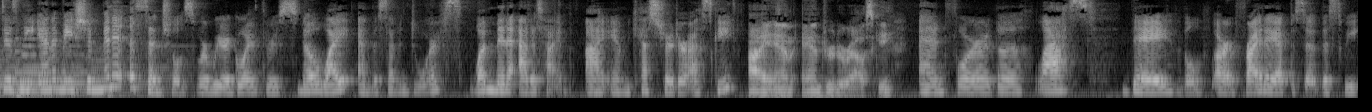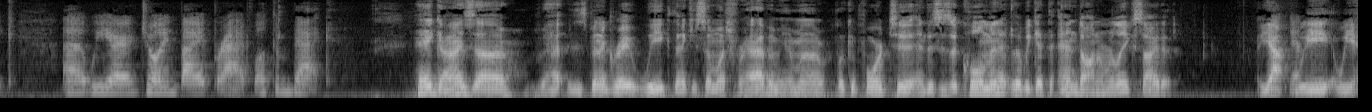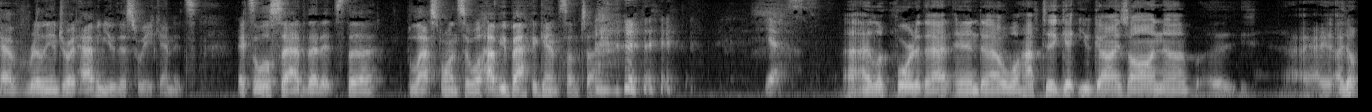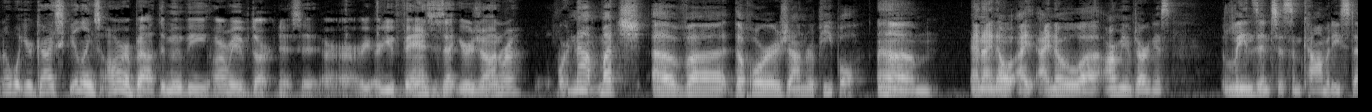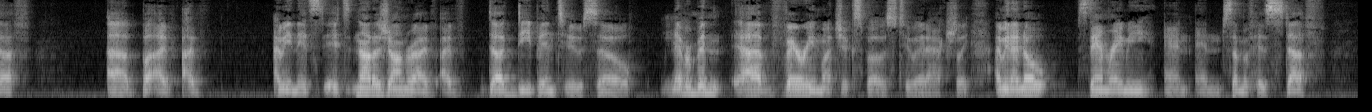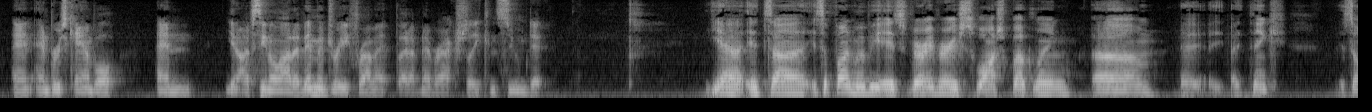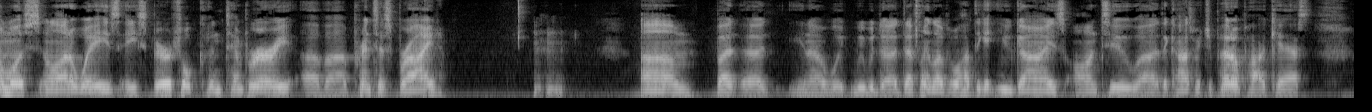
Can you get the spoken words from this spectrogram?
Disney Animation Minute Essentials, where we are going through Snow White and the Seven Dwarfs one minute at a time. I am Kestra Dorowski, I am Andrew Dorowski. and for the last day, the, our Friday episode this week, uh, we are joined by Brad. Welcome back. Hey guys, uh, it's been a great week. Thank you so much for having me. I'm uh, looking forward to, and this is a cool minute that we get to end on. I'm really excited. Yeah, Yeah. we we have really enjoyed having you this week, and it's it's a little sad that it's the last one. So we'll have you back again sometime. Yes. I I look forward to that, and uh, we'll have to get you guys on. Uh, I, I don't know what your guys' feelings are about the movie Army of Darkness. Uh, Are, are, are you fans? Is that your genre? We're not much of uh, the horror genre people, um, and I know I, I know uh, Army of Darkness leans into some comedy stuff, uh, but I've, I've I mean it's it's not a genre I've I've dug deep into, so never been uh, very much exposed to it. Actually, I mean I know Sam Raimi and and some of his stuff, and and Bruce Campbell, and you know I've seen a lot of imagery from it, but I've never actually consumed it. Yeah, it's uh, it's a fun movie. It's very, very swashbuckling. Um, I, I think it's almost in a lot of ways a spiritual contemporary of uh, Princess Bride. Um, but uh, you know, we, we would uh, definitely love. To, We'll have to get you guys onto uh, the Cosmic Geppetto podcast.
